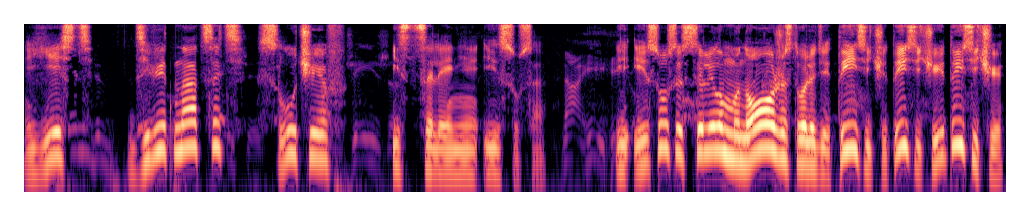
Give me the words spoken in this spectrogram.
есть 19 случаев исцеления Иисуса. И Иисус исцелил множество людей, тысячи, тысячи и тысячи.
